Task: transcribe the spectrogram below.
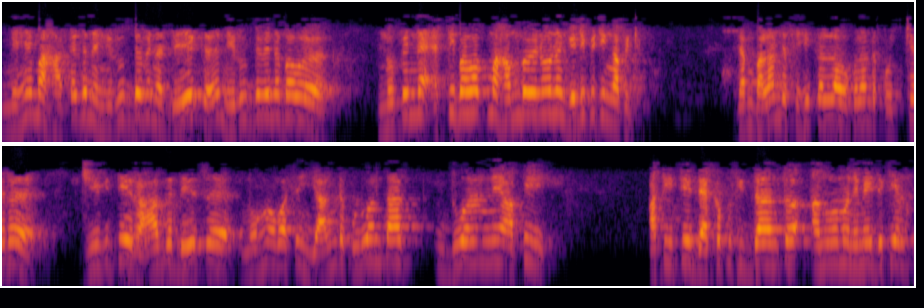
මෙහෙම හටගෙන නිරුද්ධ වෙන දෙයක නිරුද්ධ වෙන බව නොපෙන්න ඇති බවක්ම හම්බ වෙනවනම් gedi පිටින් අපිට. දැන් බලන්න සිහි කළා ඔයගලන්ට කොච්චර ජීවිතේ රාග දේශ මොහ වශයෙන් යන්න පුළුවන් තාක් දුවන්නේ අපි අතීතයේ දැකපු સિદ્ધාන්ත අනුවම නෙමෙයිද කියලා.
